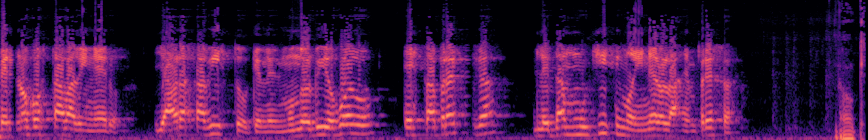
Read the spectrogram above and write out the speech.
pero no costaba dinero. Y ahora se ha visto que en el mundo del videojuego esta práctica le da muchísimo dinero a las empresas. Ok.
